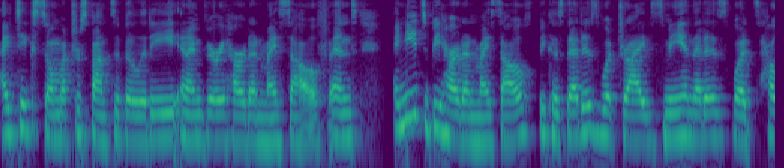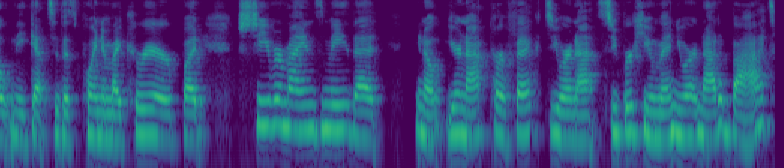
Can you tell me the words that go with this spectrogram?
I take so much responsibility and I'm very hard on myself. And I need to be hard on myself because that is what drives me and that is what's helped me get to this point in my career. But she reminds me that you know, you're not perfect. You are not superhuman. You are not a bot.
